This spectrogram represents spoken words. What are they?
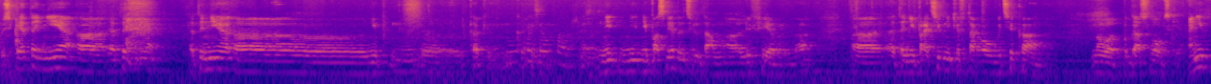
То есть это не, это не, это не, не как, как не, не, не последователь там Лефевры, да, это не противники Второго Ватикана, ну вот, богословские, они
